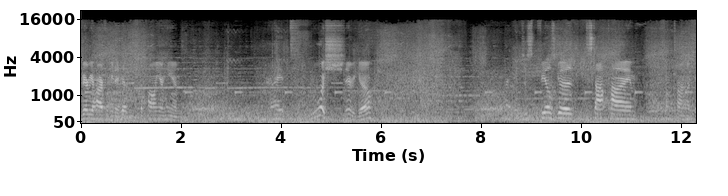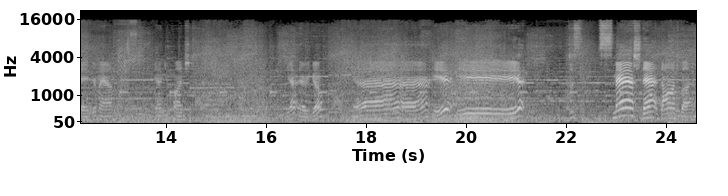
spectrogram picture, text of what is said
very hard for me to hit the palm of your hand. Right. Whoosh! There we go. It just feels good to stop time. Sometime. Okay, you're mad. Yeah, you punched. Yeah, there we go. Yeah, yeah, yeah. Just smash that dodge button,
